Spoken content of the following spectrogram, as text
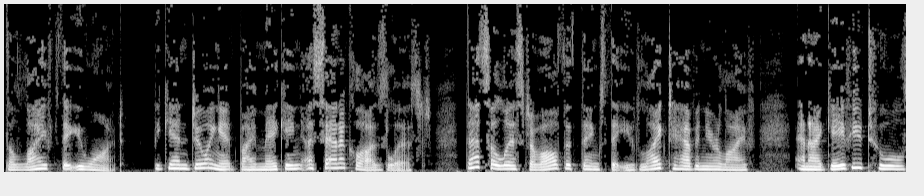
the life that you want. Begin doing it by making a Santa Claus list. That's a list of all the things that you'd like to have in your life, and I gave you tools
